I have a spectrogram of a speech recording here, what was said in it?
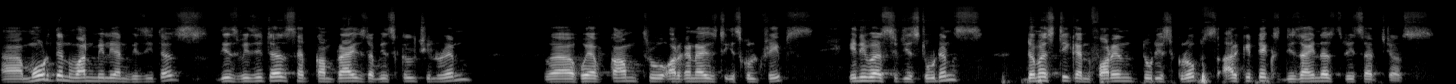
uh, more than 1 million visitors. These visitors have comprised of school children, uh, who have come through organized school trips, university students, domestic and foreign tourist groups, architects, designers, researchers.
